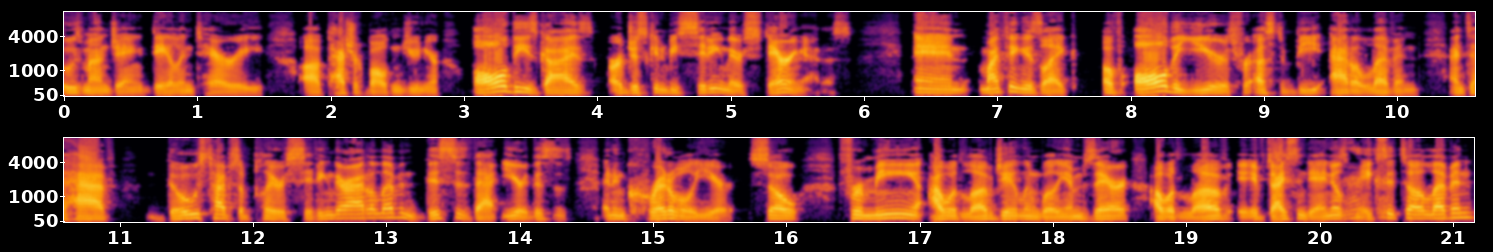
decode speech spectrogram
Ousmane Dieng, Dalen Terry, uh, Patrick Baldwin Jr. All these guys are just going to be sitting there staring at us. And my thing is like, of all the years for us to be at 11 and to have those types of players sitting there at 11, this is that year. This is an incredible year. So for me, I would love Jalen Williams there. I would love if Dyson Daniels makes it to 11,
